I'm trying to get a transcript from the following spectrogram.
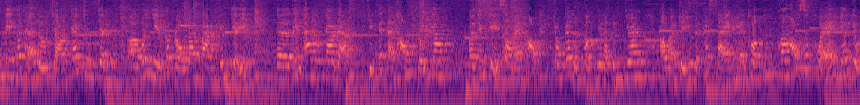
sinh viên có thể lựa chọn các chương trình ờ, với nhiều cấp độ văn bằng chứng chỉ về tiếng Anh cao đẳng, chuyển tiếp đại học, cử nhân ờ, chứng chỉ sau đại học trong các lĩnh vực như là kinh doanh, ờ, quản trị du lịch khách sạn, nghệ thuật, khoa học sức khỏe, giáo dục,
